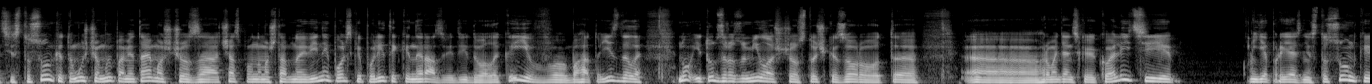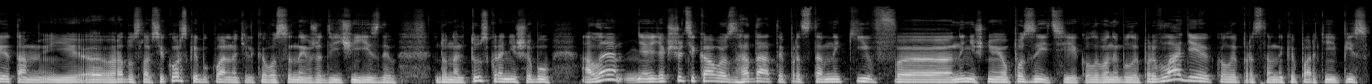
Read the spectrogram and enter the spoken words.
ці стосунки, тому що ми пам'ятаємо, що за час повномасштабної війни польські політики не раз відвідували Київ, багато їздили. Ну і тут зрозуміло, що з точки зору от, громадянської коаліції. Є приязні стосунки. Там і е, Радослав Сікорський буквально тільки восени вже двічі їздив. Дональд Туск раніше був. Але е, якщо цікаво згадати представників е, нинішньої опозиції, коли вони були при владі, коли представники партії ПІС.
